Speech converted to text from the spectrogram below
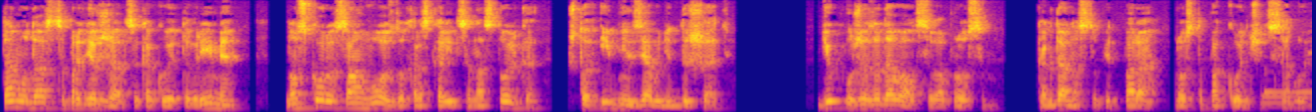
Там удастся продержаться какое-то время, но скоро сам воздух раскалится настолько, что им нельзя будет дышать. Дюк уже задавался вопросом, когда наступит пора просто покончить с собой.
